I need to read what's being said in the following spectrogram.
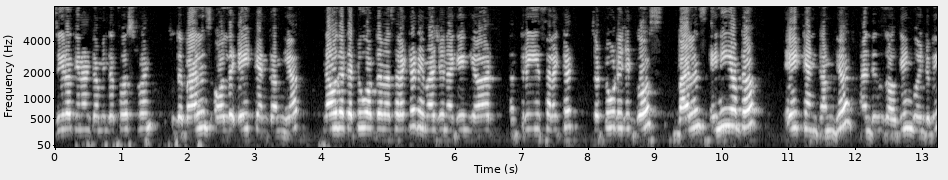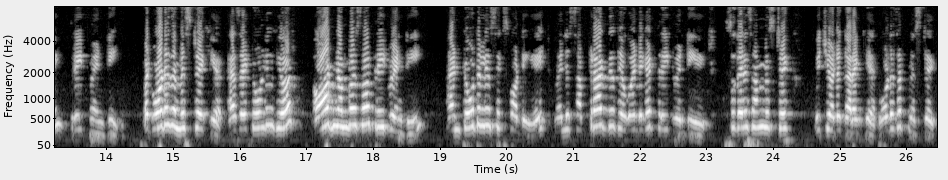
0 cannot come in the first one. So the balance, all the 8 can come here. Now that the 2 of them are selected, imagine again here uh, 3 is selected. So 2 digit goes, balance any of the 8 can come here and this is again going to be 320. But what is the mistake here? As I told you here, odd numbers are 320 and total is 648. When you subtract this, you are going to get 328. So there is some mistake which you have to correct here. What is that mistake?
